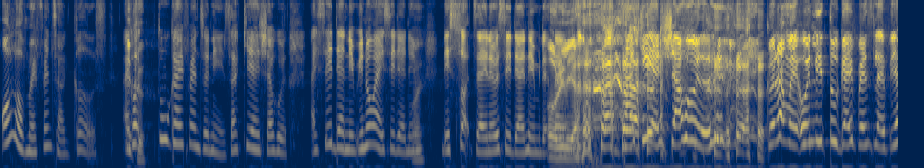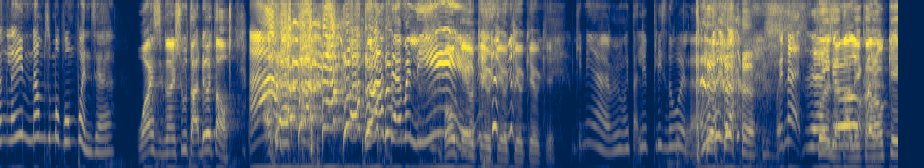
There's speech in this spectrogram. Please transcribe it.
all of my friends are girls. I got two guy friends only, Zaki and Shahul. I say their name. You know why I say their name? Why? They sort I never say their name that Oh time. really? Zaki and Shahul. Korang my only two guy friends left. Yang lain enam semua perempuan saya. Wise dengan Shu tak ada tau. Korang family. Okay, okay, okay, okay, okay, okay. Gini lah, memang tak boleh please the world lah. Penat saya First dah tak boleh karaoke,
